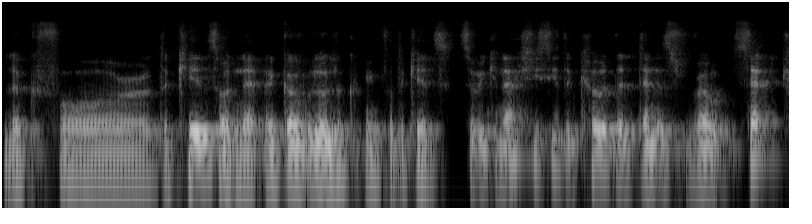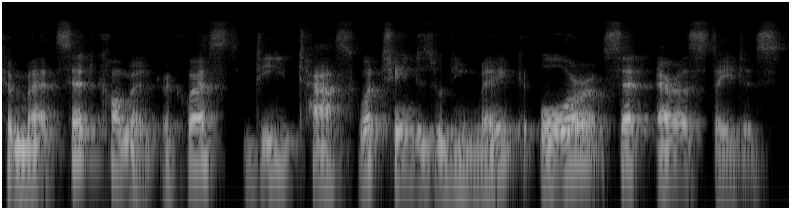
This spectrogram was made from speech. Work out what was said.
look for the kids or net go look looking for the kids. So we can actually see the code that Dennis wrote. Set command set comment, request D task. What changes will you make? Or set error status.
